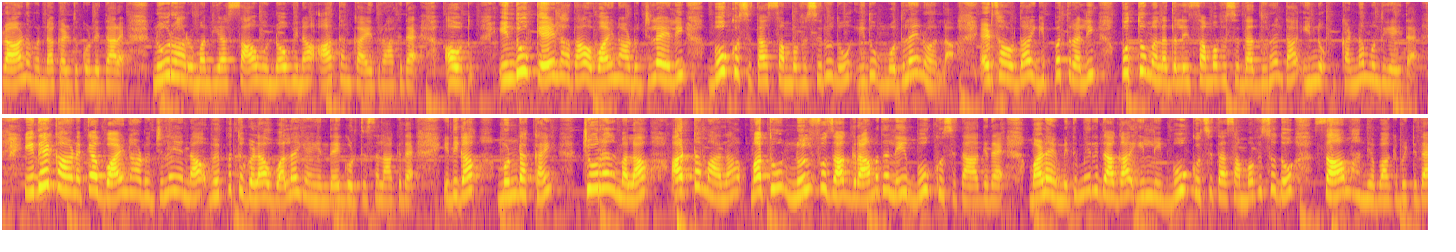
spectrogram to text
ಪ್ರಾಣವನ್ನು ಕಳೆದುಕೊಂಡಿದ್ದಾರೆ. ನೂರಾರು ಮಂದಿಯ ಸಾವು ನೋವಿನ ಆತಂಕ ಎದುರಾಗಿದೆ. ಹೌದು, ಇಂದು ಕೇರಳದ ವಯನಾಡು ಜಿಲ್ಲೆಯಲ್ಲಿ ಭೂಕುಸಿತ ಸಂಭವಿಸಿರುವುದು ಇದು ಮೊದಲೇನೂ ಅಲ್ಲ. ಎರಡ್ ಸಾವಿರದ ಇಪ್ಪತ್ತರಲ್ಲಿ ಪುತ್ತುಮಲದಲ್ಲಿ ಸಂಭವಿಸಿದ ದುರಂತ ಇನ್ನು ಕಣ್ಣ ಮುಂದೆಯೇ ಇದೆ. ಇದೇ ಕಾರಣಕ್ಕೆ ವಯನಾಡು ಜಿಲ್ಲೆಯನ್ನ ವಿಪತ್ತುಗಳ ವಲಯ ಎಂದೇ ಗುರುತಿಸಲಾಗಿದೆ. ಇದೀಗ ಮುಂಡಕ್ಕೈ, ಚೂರಲ್ಮಲ, ಅಟ್ಟಮಾಲ ಮತ್ತು ನುಲ್ಫುಜಾ ಗ್ರಾಮದಲ್ಲಿ ಭೂಕುಸಿತ ಆಗಿದೆ. ಮಳೆ ಮಿತಿಮೀರಿದಾಗ ಇಲ್ಲಿ ಭೂಕುಸಿತ ಸಂಭವಿಸುವುದು ಸಾಮಾನ್ಯವಾಗಿ ಬಿಟ್ಟಿದೆ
